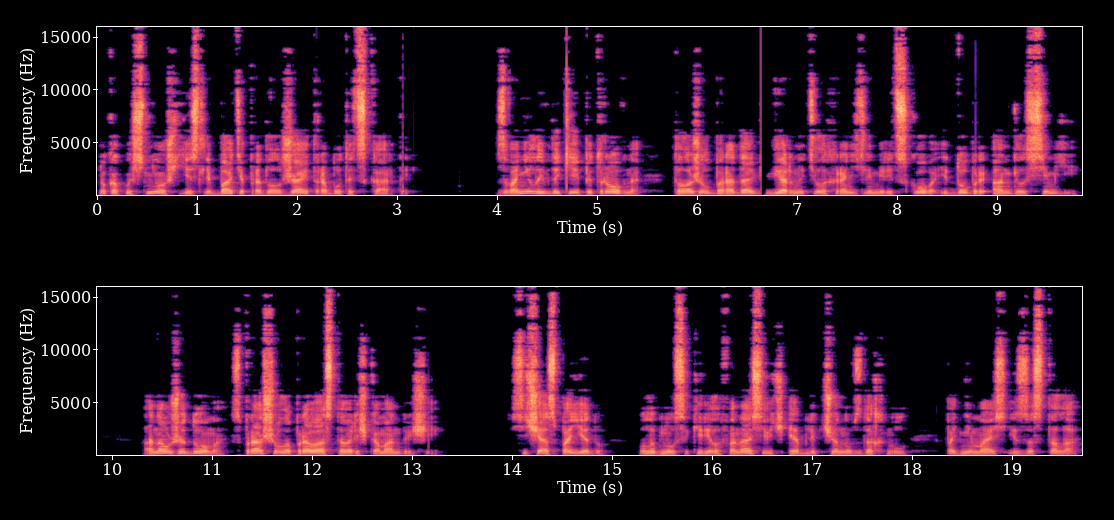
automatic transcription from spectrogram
но как уснешь, если батя продолжает работать с картой. Звонила Евдокия Петровна, доложил Борода, верный телохранитель Мерецкого и добрый ангел семьи. Она уже дома, спрашивала про вас, товарищ командующий. Сейчас поеду, улыбнулся Кирилл Афанасьевич и облегченно вздохнул, поднимаясь из-за стола.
